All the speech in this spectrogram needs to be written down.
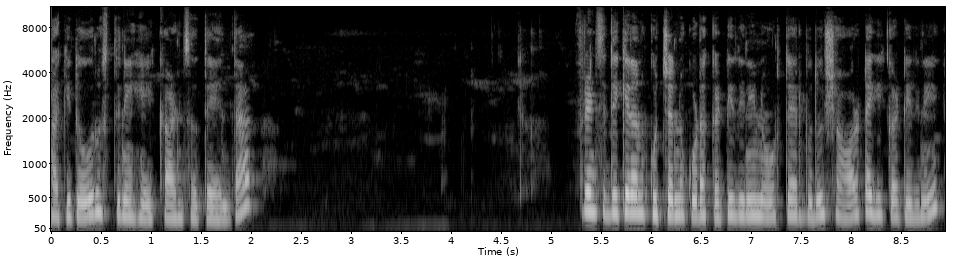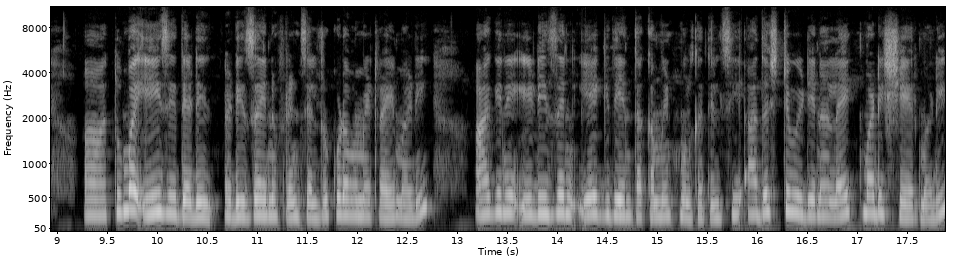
ಹಾಕಿ ತೋರಿಸ್ತೀನಿ ಹೇಗೆ ಕಾಣಿಸುತ್ತೆ ಅಂತ. ಫ್ರೆಂಡ್ಸ್ ಇದಕ್ಕೆ ನಾನು ಕುಚ್ಚನ್ನು ಕೂಡ ಕಟ್ಟಿದ್ದೀನಿ. ನೋಡ್ತಾ ಇರ್ಬೋದು ಶಾರ್ಟಾಗಿ ಕಟ್ಟಿದ್ದೀನಿ. ತುಂಬ ಈಸಿ ಇದೆ ಡಿ ಡಿಸೈನು ಫ್ರೆಂಡ್ಸ್ ಎಲ್ಲರೂ ಕೂಡ ಒಮ್ಮೆ ಟ್ರೈ ಮಾಡಿ. ಹಾಗೆಯೇ ಈ ಡಿಸೈನ್ ಹೇಗಿದೆ ಅಂತ ಕಮೆಂಟ್ ಮೂಲಕ ತಿಳಿಸಿ. ಆದಷ್ಟು ವಿಡಿಯೋನ ಲೈಕ್ ಮಾಡಿ, ಶೇರ್ ಮಾಡಿ.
